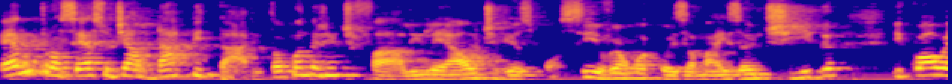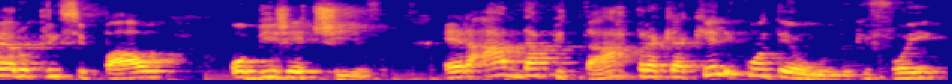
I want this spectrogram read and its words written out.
era um processo de adaptar. Então, quando a gente fala em layout responsivo, é uma coisa mais antiga. E qual era o principal objetivo era adaptar para que aquele conteúdo que foi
